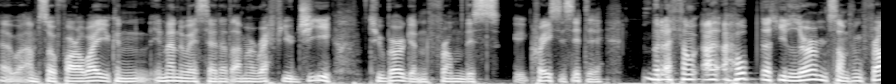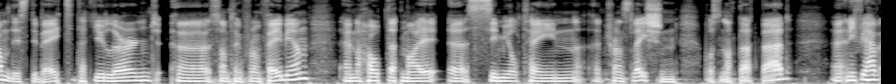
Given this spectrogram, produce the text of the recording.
uh, I'm so far away, you can in many ways say that I'm a refugee to Bergen from this uh, crazy city. But I, th- I hope that you learned something from this debate, that you learned uh, something from Fabian, and I hope that my uh, uh, translation was not that bad. And if you have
